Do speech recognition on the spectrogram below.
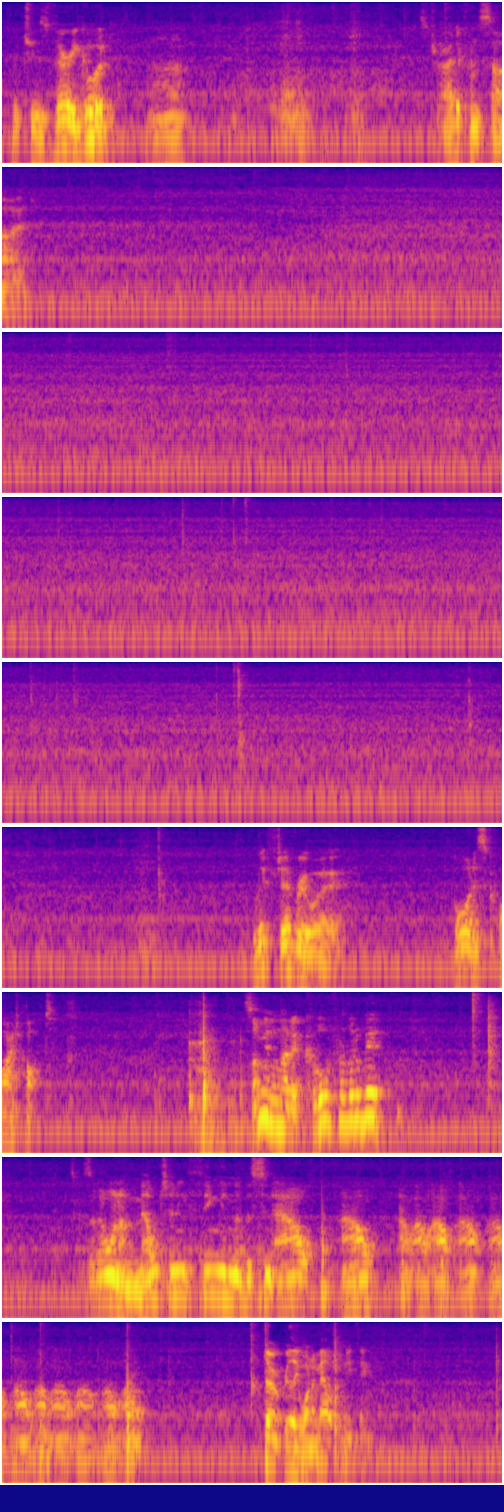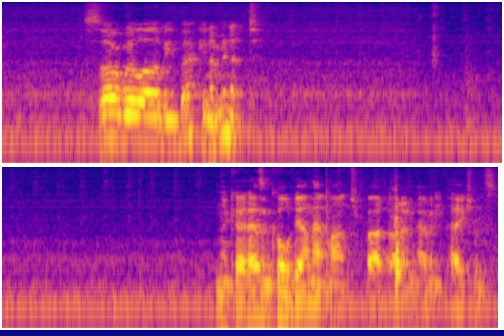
which is very good. Uh, let's try a different side. Lift everywhere. The board is quite hot. So I'm going to let it cool for a little bit. Because I don't want to melt anything in the vicinity. Ow, ow, ow, ow, ow, ow, ow, ow, ow, ow, ow, ow. Don't really want to melt anything. So we'll uh, be back in a minute. Okay, it hasn't cooled down that much, but I don't have any patience.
